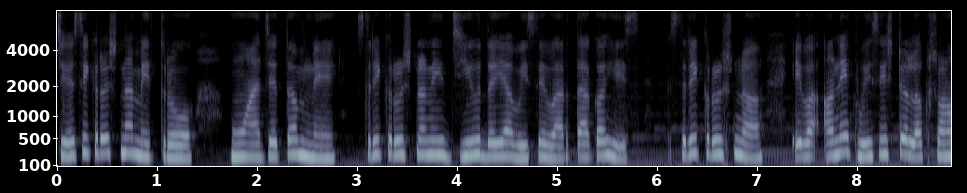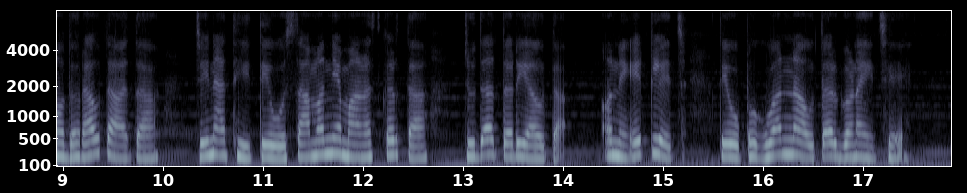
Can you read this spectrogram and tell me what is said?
જય શ્રી કૃષ્ણ મિત્રો, હું આજે તમને શ્રી કૃષ્ણની જીવદયા વિશે વાર્તા કહીશ. શ્રી કૃષ્ણ એવા અનેક વિશિષ્ટ લક્ષણો ધરાવતા હતા, જેનાથી તેઓ સામાન્ય માણસ કરતાં જુદા તરી આવતા અને એટલે જ તેઓ ભગવાનના અવતાર ગણાય છે.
